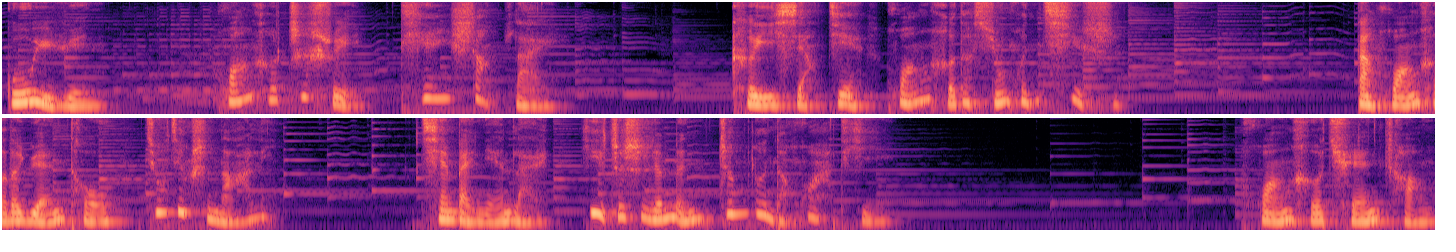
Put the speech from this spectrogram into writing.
古语云：“黄河之水天上来。”可以想见黄河的雄浑气势。但黄河的源头究竟是哪里？千百年来一直是人们争论的话题。黄河全长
